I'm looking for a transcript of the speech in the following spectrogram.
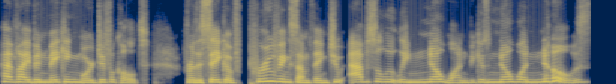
have I been making more difficult for the sake of proving something to absolutely no one because no one knows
